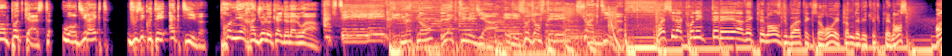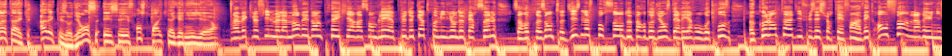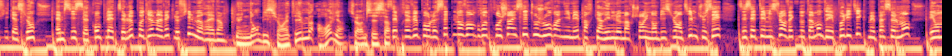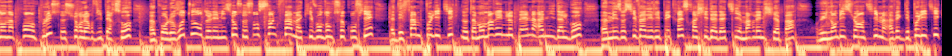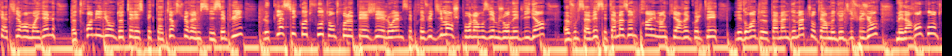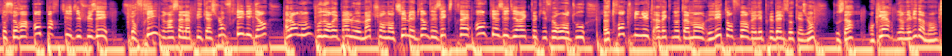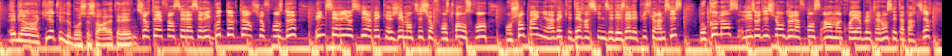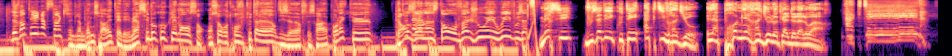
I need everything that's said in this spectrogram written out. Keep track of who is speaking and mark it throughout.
Speaker 1: En podcast ou en direct, vous écoutez Active, première radio locale de la Loire.
Speaker 2: Active.
Speaker 1: Et maintenant, l'actu média et les audiences télé sur Active.
Speaker 3: Voici la chronique télé avec Clémence Dubois-Texero et comme d'habitude Clémence, on attaque avec les audiences et c'est France 3 qui a gagné hier.
Speaker 4: Avec le film La mort est dans le pré qui a rassemblé plus de 4 millions de personnes, ça représente 19% de part d'audience. Derrière, on retrouve Colanta diffusé sur TF1 avec enfin la réunification. M6 complète le podium avec le film Red.
Speaker 3: Une ambition intime revient sur M6.
Speaker 4: C'est prévu pour le 7 novembre prochain et c'est toujours animé par Karine Le Marchand. Une ambition intime, tu sais, c'est cette émission avec notamment des politiques, mais pas seulement. Et on en apprend plus sur leur vie perso. Euh, Pour le retour de l'émission, ce sont cinq femmes qui vont donc se confier, des femmes politiques, notamment Marine Le Pen, Anne Hidalgo, euh, mais aussi Valérie Pécresse, Rachida Dati et Marlène Schiappa. Une ambition intime avec des politiques attire en moyenne euh, 3 millions de téléspectateurs sur M6. Et puis, le classico de foot entre le PSG et l'OM, c'est prévu dimanche pour la 11e journée de Ligue 1. Euh, Vous le savez, c'est Amazon Prime hein, qui a récolté les droits de pas mal de matchs en termes de diffusion. Mais la rencontre sera en partie diffusée sur Free grâce à l'application Free Ligue 1. Alors non, vous n'aurez pas le match en entier, mais bien des extraits en quasi direct qui feront en tout euh, 30 minutes avec notamment les temps forts et les plus belles occasions. Tout ça en clair, bien évidemment.
Speaker 3: Eh bien, qu'y a-t-il de beau ce soir à la télé?
Speaker 4: Sur TF1, c'est la série Good Doctor sur France 2. Une série aussi avec J'ai menti sur France 3. On se rend en Champagne avec des racines et des ailes. Et puis sur M6, on commence les auditions de la France 1. Un incroyable talent, c'est à partir de 21h05.
Speaker 3: Eh bien, bonne soirée télé. Merci beaucoup Clémence. On se retrouve tout à l'heure, 10h, ce sera pour l'actu. Dans
Speaker 4: à
Speaker 3: un instant, on va jouer. Oui, vous avez...
Speaker 1: Merci, vous avez écouté Active Radio, la première radio locale de la Loire.
Speaker 2: Active.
